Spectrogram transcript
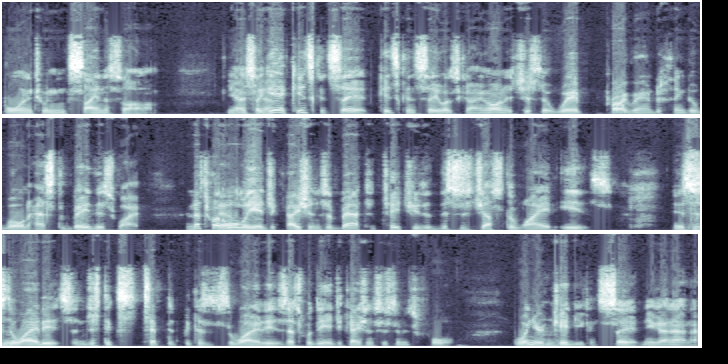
born into an insane asylum. You know, so yeah. yeah, kids can see it. Kids can see what's going on. It's just that we're programmed to think the world has to be this way. And that's what yeah. all the education's about to teach you that this is just the way it is. This mm-hmm. is the way it is, and just accept it because it's the way it is. That's what the education system is for. But when you're mm-hmm. a kid, you can see it, and you go, "No, no,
